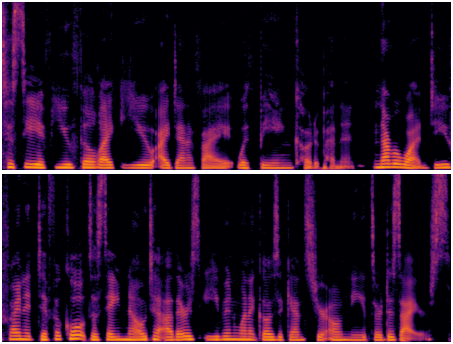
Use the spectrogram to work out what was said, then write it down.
to see if you feel like you identify with being codependent. Number one, do you find it difficult to say no to others even when it goes against your own needs or desires?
